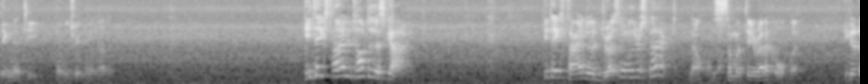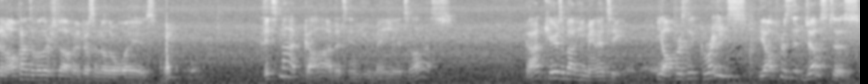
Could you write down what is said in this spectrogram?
dignity than we treat one another. He takes time to talk to this guy. He takes time to address him with respect. No, this is somewhat theoretical, but he could have done all kinds of other stuff and addressed him in other ways. It's not God that's inhumane, it's us. God cares about humanity. He offers it grace. He offers it justice.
